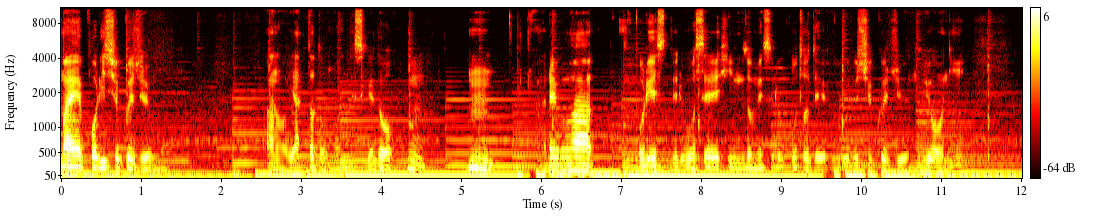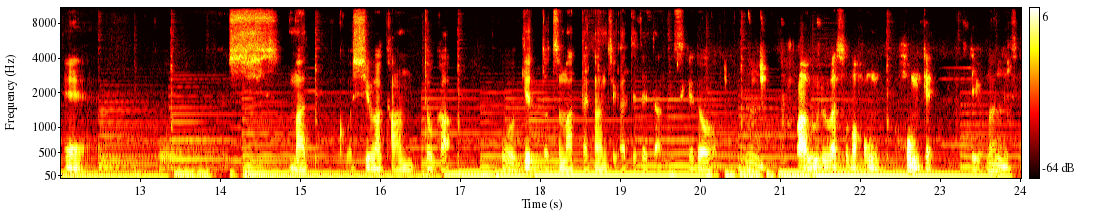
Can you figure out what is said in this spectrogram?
前、ポリ祝寿もあのやったと思うんですけど、うん。うん。あれは、ポリエステルを製品染めすることで、ウール祝寿のように、えーこう、しまあ、こう、シワ感とか、こう、ギュッと詰まった感じが出てたんですけど、うん。まあ、ウールはその本本家っていう感じですよ。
